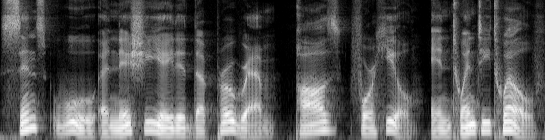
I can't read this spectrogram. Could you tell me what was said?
Since Wu initiated the program Paws for Heal in 2012,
